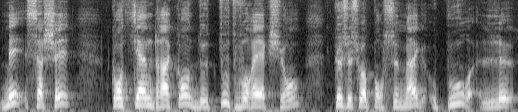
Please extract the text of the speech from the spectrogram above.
mais sachez qu'on tiendra compte de toutes vos réactions, que ce soit pour ce mag ou pour le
